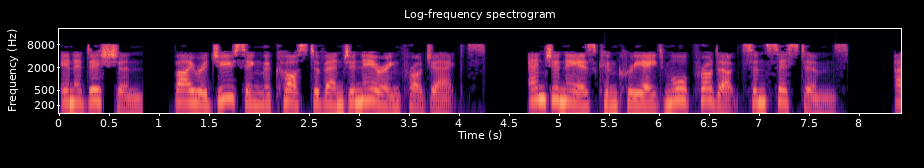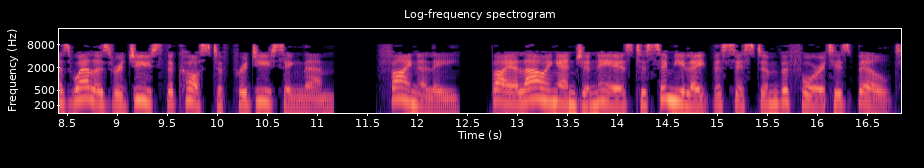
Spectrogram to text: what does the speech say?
In addition, by reducing the cost of engineering projects, Engineers can create more products and systems, as well as reduce the cost of producing them. Finally, by allowing engineers to simulate the system before it is built,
